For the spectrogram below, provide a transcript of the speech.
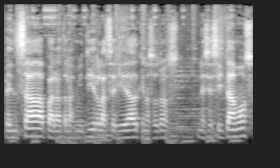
pensada para transmitir la seriedad que nosotros necesitamos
